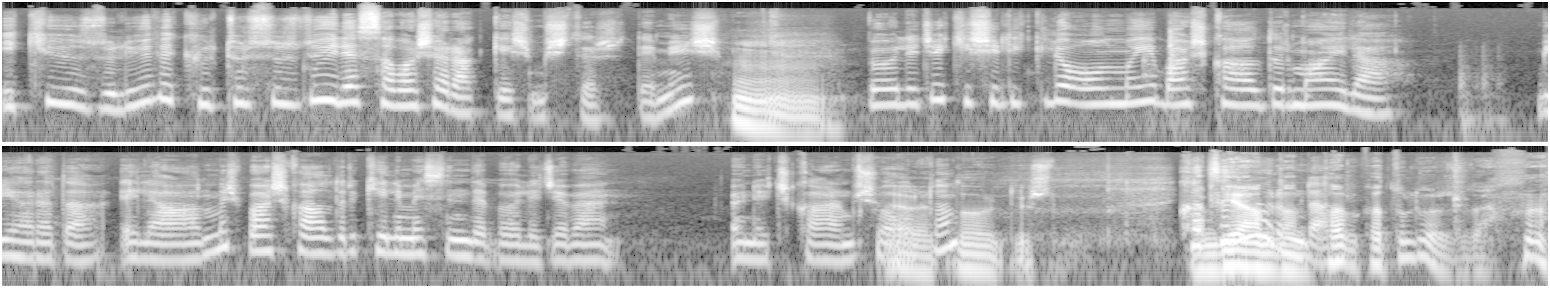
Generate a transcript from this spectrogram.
ikiyüzlülüğü ve kültürsüzlüğüyle savaşarak geçmiştir demiş. Hmm. Böylece kişilikli olmayı baş kaldırmayla bir arada ele almış. Başkaldırı kelimesini de böylece ben öne çıkarmış oldum. Evet doğru diyorsun. Katılıyorum yani bir yandan, da. Tabii katılıyoruz da.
